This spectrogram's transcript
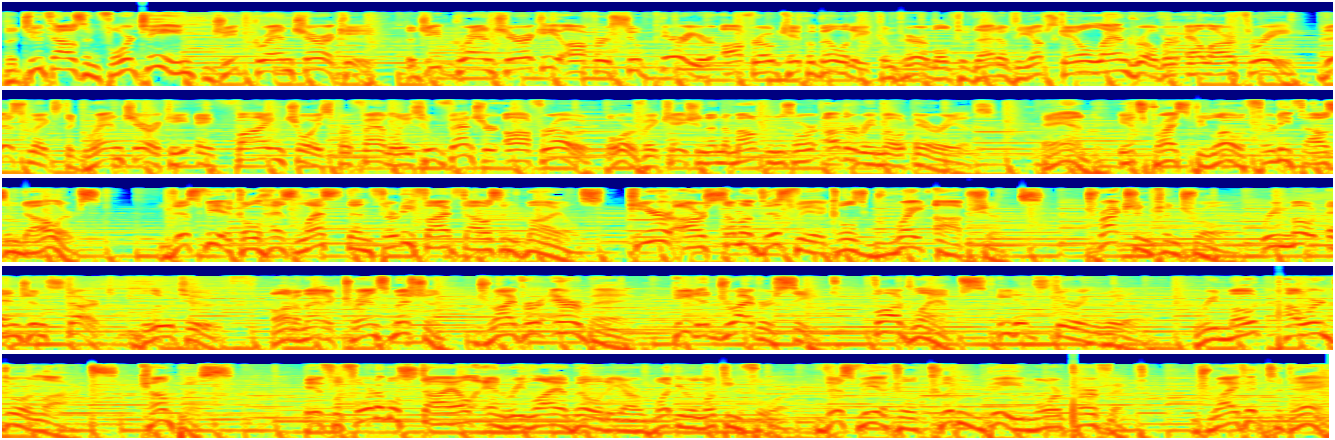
The 2014 Jeep Grand Cherokee. The Jeep Grand Cherokee offers superior off road capability comparable to that of the upscale Land Rover LR3. This makes the Grand Cherokee a fine choice for families who venture off road or vacation in the mountains or other remote areas. And it's priced below $30,000. This vehicle has less than 35,000 miles. Here are some of this vehicle's great options traction control, remote engine start, Bluetooth, automatic transmission, driver airbag, heated driver seat, fog lamps, heated steering wheel, remote power door locks, compass. If affordable style and reliability are what you're looking for, this vehicle couldn't be more perfect. Drive it today.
